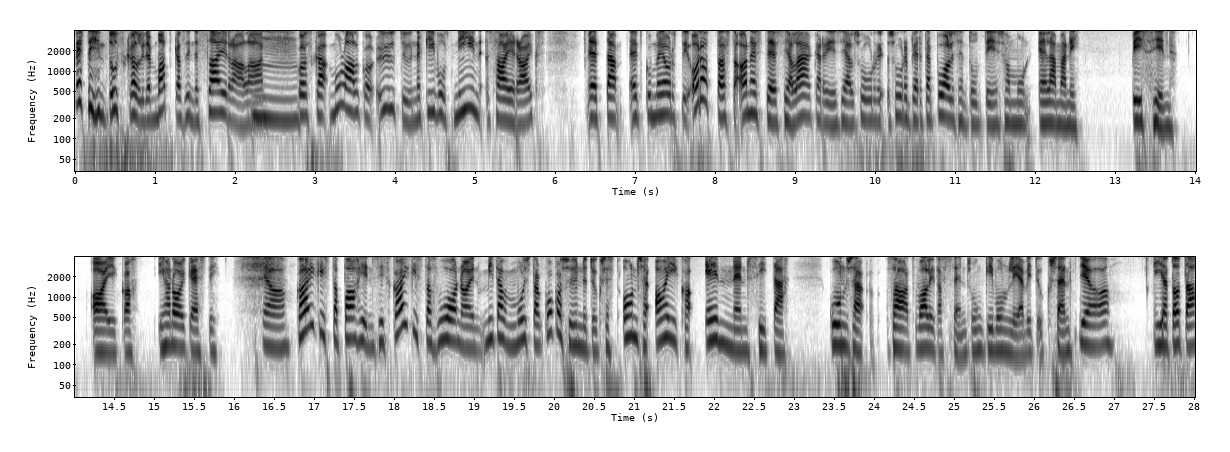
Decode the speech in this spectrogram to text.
vetin tuskallinen matka sinne sairaalaan, mm. koska mulla alkoi yltyä ne kivut niin sairaiksi, että, että kun me jouduttiin odottaa sitä anesteesia lääkäriä siellä suuri, suurin piirtein puolisen tuntiin, se on mun elämäni pisin aika. Ihan oikeasti. Joo. Kaikista pahin, siis kaikista huonoin, mitä mä muistan koko synnytyksestä, on se aika ennen sitä, kun sä saat valita sen sun kivun lievityksen. Joo. Ja tota,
